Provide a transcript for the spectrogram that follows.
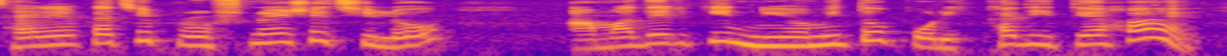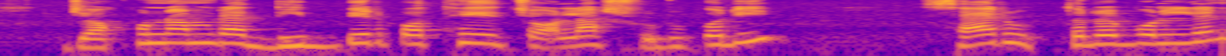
স্যারের কাছে প্রশ্ন এসেছিল আমাদের কি নিয়মিত পরীক্ষা দিতে হয় যখন আমরা দিব্যের পথে চলা শুরু করি স্যার উত্তরে বললেন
